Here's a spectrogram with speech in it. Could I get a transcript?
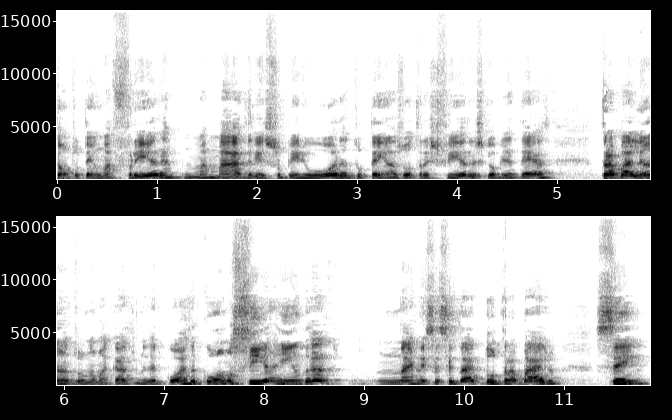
Então tu tem uma freira, uma madre superiora, tu tem as outras freiras que obedecem, trabalhando numa casa de misericórdia como se ainda nas necessidades do trabalho sem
